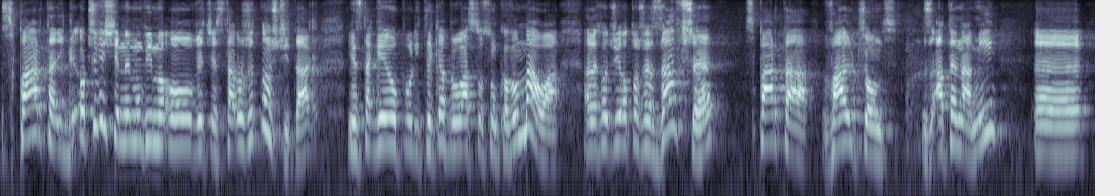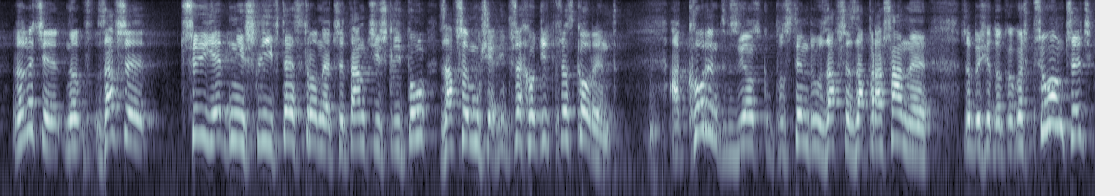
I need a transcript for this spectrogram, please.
Sparta i. Oczywiście my mówimy o, wiecie, starożytności, tak? Więc ta geopolityka była stosunkowo mała, ale chodzi o to, że zawsze Sparta walcząc z Atenami, e, rozumiecie, no, zawsze czy jedni szli w tę stronę, czy tamci szli tu, zawsze musieli przechodzić przez Korynt. A Korynt w związku z tym był zawsze zapraszany, żeby się do kogoś przyłączyć,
